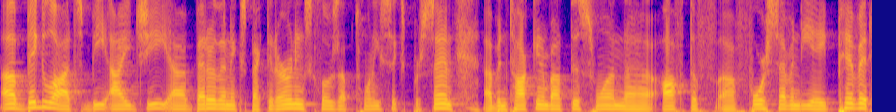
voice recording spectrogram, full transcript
Uh, Big Lots, BIG, uh, better than expected earnings, close up 26%. I've been talking about this one uh, off the uh, 478 pivot,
